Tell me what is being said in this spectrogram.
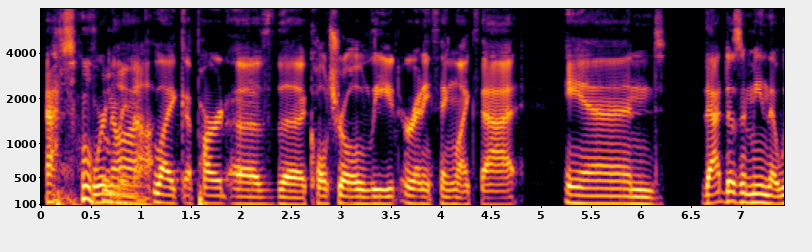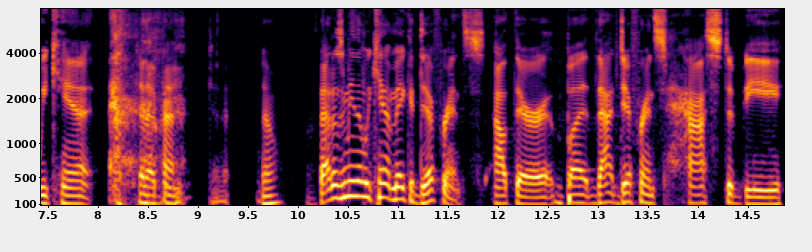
absolutely. We're not, like a part of the cultural elite or anything like that. And that doesn't mean that we can't Can I be? Can I? No. that doesn't mean that we can't make a difference out there, but that difference has to be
